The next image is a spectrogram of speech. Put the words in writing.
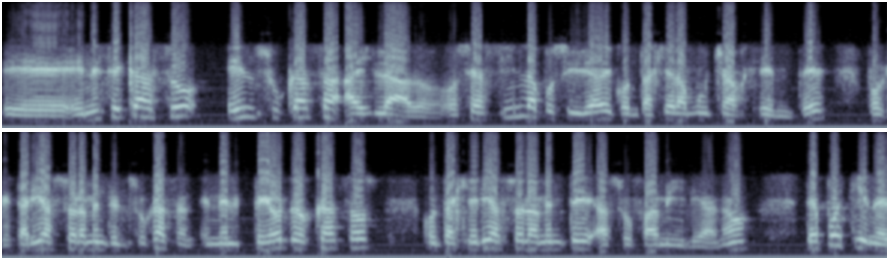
eh, en ese caso, en su casa aislado, o sea, sin la posibilidad de contagiar a mucha gente, porque estaría solamente en su casa. En el peor de los casos, contagiaría solamente a su familia, ¿no? Después tiene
